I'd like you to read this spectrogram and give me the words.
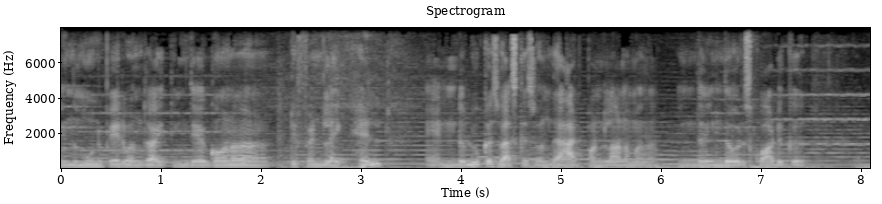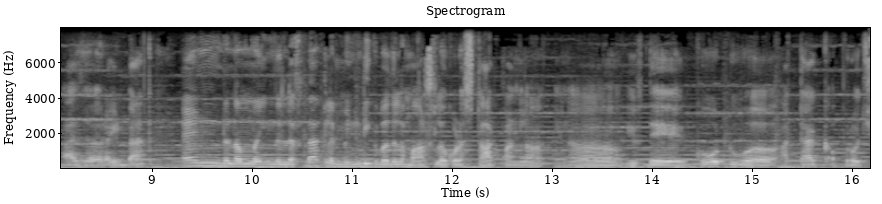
இந்த மூணு பேர் வந்து I think they're gonna defend like hell and Lucas Vazquez வந்து ஆட் பண்ணலாம் நம்ம இந்த இந்த ஒரு ஸ்குவாடுக்கு as a right back and நம்ம இந்த லெஃப்ட் பேக்கில் மிண்டிக்கு பதிலாக மார்சலோ கூட ஸ்டார்ட் பண்ணலாம். ஏன்னா if they go to attack approach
